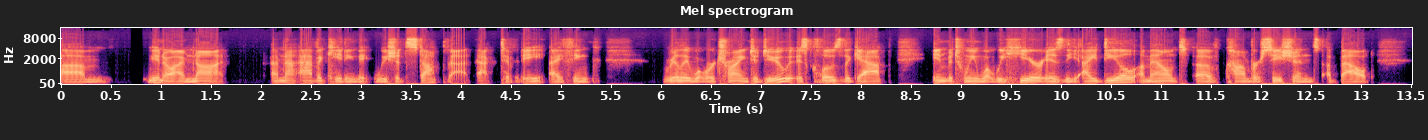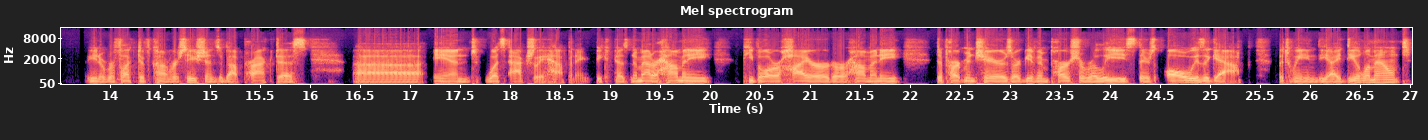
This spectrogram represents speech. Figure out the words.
um, you know i'm not i'm not advocating that we should stop that activity. I think really what we're trying to do is close the gap in between what we hear is the ideal amount of conversations about you know reflective conversations about practice uh, and what's actually happening because no matter how many people are hired or how many department chairs are given partial release, there's always a gap between the ideal amount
